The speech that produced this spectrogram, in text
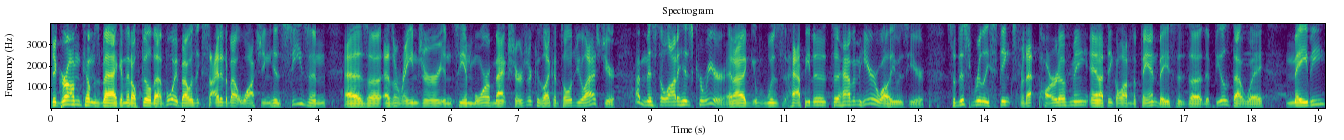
DeGrom comes back and that'll fill that void. But I was excited about watching his season as a, as a Ranger and seeing more of Max Scherzer because, like I told you last year, I missed a lot of his career, and I was happy to, to have him here while he was here. So this really stinks for that part of me, and I think a lot of the fan base that's, uh, that feels that way. Maybe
